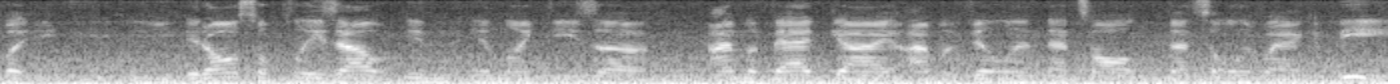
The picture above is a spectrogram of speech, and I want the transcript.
but it, it also plays out in, in like these uh, i'm a bad guy i'm a villain that's all that's the only way i can be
